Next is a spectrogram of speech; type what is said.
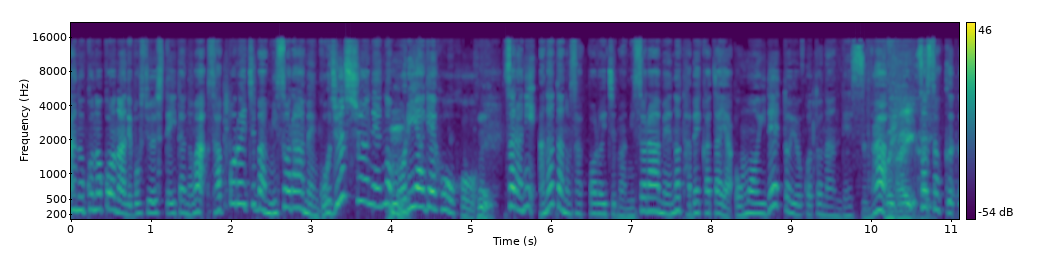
あの、このコーナーで募集していたのは、札幌一番味噌ラーメン50周年の盛り上げ方法。ほうさらに、あなたの札幌一番味噌ラーメンの食べ方や思い出ということなんですが、はいはい早速、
